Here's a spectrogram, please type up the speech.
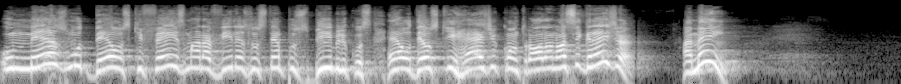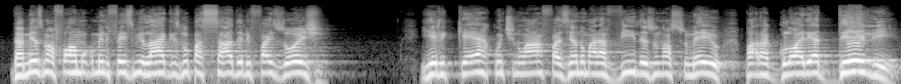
o mesmo Deus que fez maravilhas nos tempos bíblicos é o Deus que rege e controla a nossa igreja. Amém? Da mesma forma como ele fez milagres no passado, ele faz hoje. E ele quer continuar fazendo maravilhas no nosso meio para a glória dele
